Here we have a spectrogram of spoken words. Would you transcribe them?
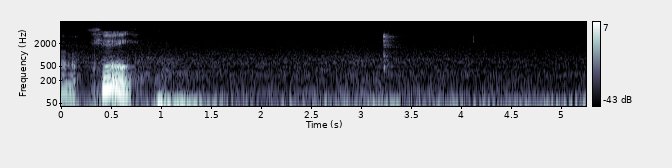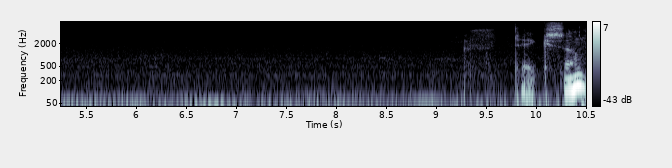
Okay. Some.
